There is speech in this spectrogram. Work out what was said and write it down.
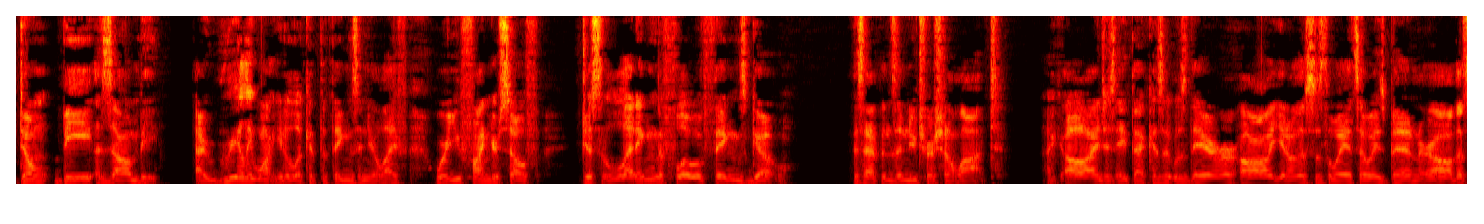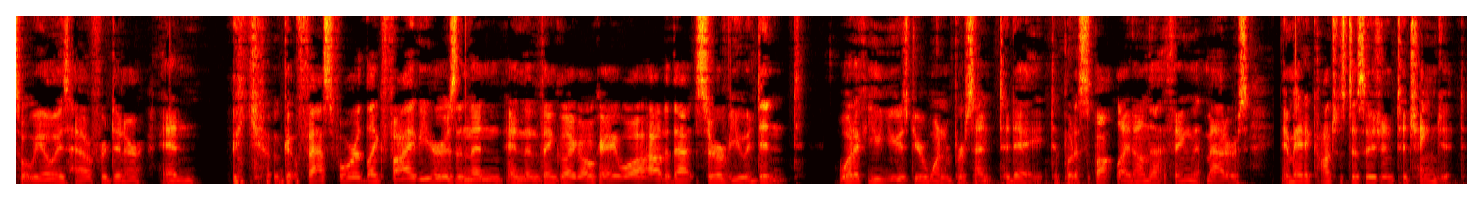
Don't be a zombie. I really want you to look at the things in your life where you find yourself just letting the flow of things go. This happens in nutrition a lot. Like, oh, I just ate that because it was there. Or, oh, you know, this is the way it's always been. Or, oh, that's what we always have for dinner. And fast forward like five years and then, and then think like, okay, well, how did that serve you? It didn't. What if you used your 1% today to put a spotlight on that thing that matters and made a conscious decision to change it?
